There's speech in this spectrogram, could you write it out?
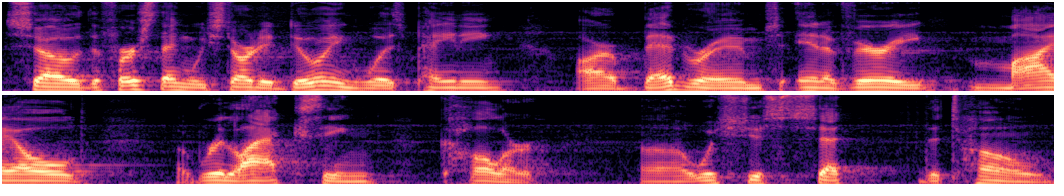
So the first thing we started doing was painting our bedrooms in a very mild, relaxing color, uh, which just set the tone.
